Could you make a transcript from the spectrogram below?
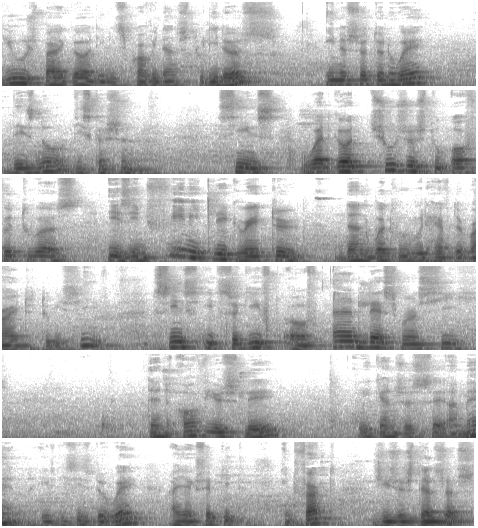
used by God in His providence to lead us in a certain way, there's no discussion. Since what God chooses to offer to us is infinitely greater than what we would have the right to receive, since it's a gift of endless mercy, then obviously we can just say Amen. If this is the way, I accept it. In fact, Jesus tells us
